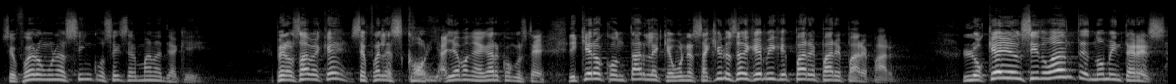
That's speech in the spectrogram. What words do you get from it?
Se fueron unas cinco o seis hermanas de aquí. Pero ¿sabe qué? Se fue la escoria, allá van a llegar con usted. Y quiero contarle que unas aquí uno sabe que pare, pare, pare, pare. Lo que hayan sido antes no me interesa.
